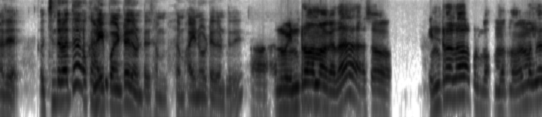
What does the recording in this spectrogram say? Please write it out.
అదే వచ్చిన తర్వాత ఒక హై పాయింట్ ఏదో ఉంటుంది సమ్ సమ్ హై నోట్ ఏదో ఉంటుంది. నువ్వు ఇంట్రో అన్నావు కదా సో ఇంట్రోలో ఇప్పుడు మామూలుగా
